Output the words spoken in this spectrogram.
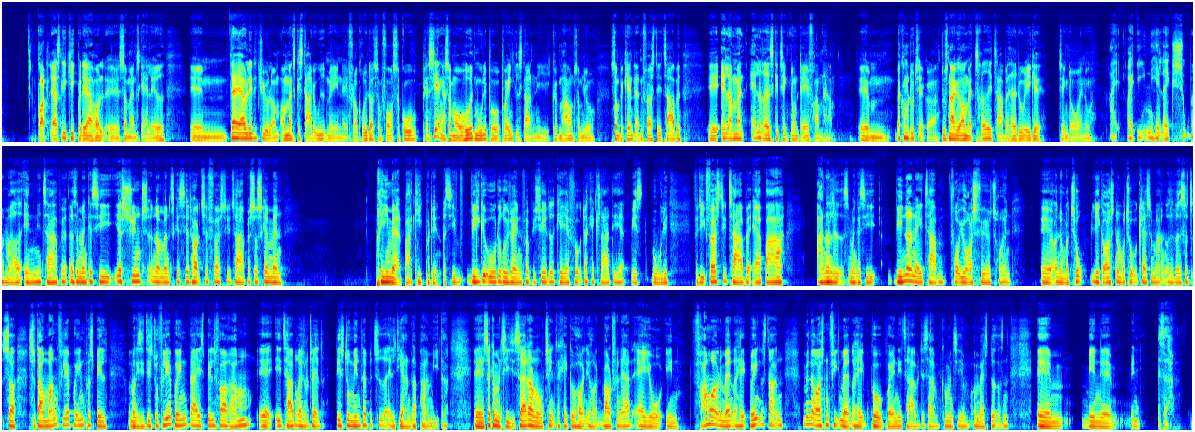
Godt, lad os lige kigge på det her hold, øh, som man skal have lavet. Øhm, der er jeg jo lidt i tvivl om, om man skal starte ud med en øh, flok rytter, som får så gode placeringer som overhovedet muligt på, på enkeltstarten i København, som jo som bekendt er den første etape. øh, eller om man allerede skal tænke nogle dage frem her. Øhm, hvad kommer du til at gøre? Du snakkede om, at tredje etape havde du ikke tænkt over endnu. Nej, og egentlig heller ikke super meget anden etape. Altså man kan sige, jeg synes, at når man skal sætte hold til første etape, så skal man primært bare kigge på den og sige, hvilke otte rytter inden for budgettet kan jeg få, der kan klare det her bedst muligt. Fordi første etape er bare anderledes. Man kan sige, vinderen af etappen får jo også føretrøjen. Øh, og nummer to ligger også nummer to i klassementet osv. Så, så, så der er jo mange flere point på spil. Og man kan sige, desto flere point, der er i spil for at ramme øh, etaperesultat, desto mindre betyder alle de andre parametre. Øh, så kan man sige, så er der jo nogle ting, der kan gå hånd i hånd. Wout van Aert er jo en fremragende mand at have på enkeltstarten, men er også en fin mand at have på, på anden etape. Det samme kan man sige om, om Mads Pedersen. Øh, men, øh, men altså,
